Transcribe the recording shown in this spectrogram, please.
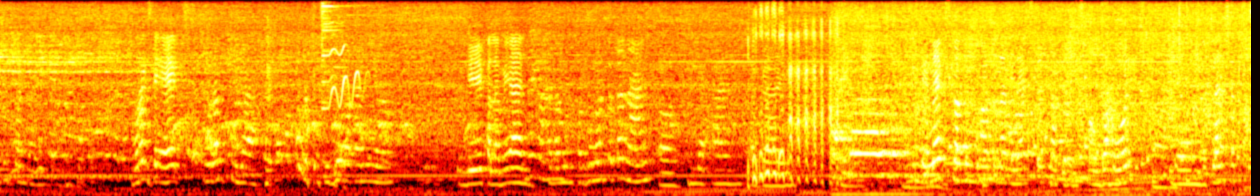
Ko pa na. Murag si ex. Mura siya. Siguro kanina. Hindi, palamian. Maraming pagulan sa tanan. Oh, Biyaan. okay. Okay, next natin mga ito namin. Next step natin is panggahon. Then, plancha pa.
